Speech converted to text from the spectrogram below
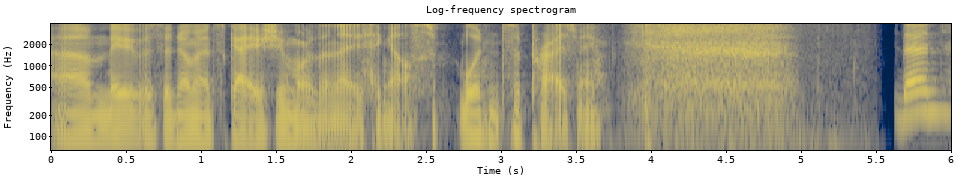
um, maybe it was a No Man's Sky issue more than anything else. Wouldn't surprise me. Then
